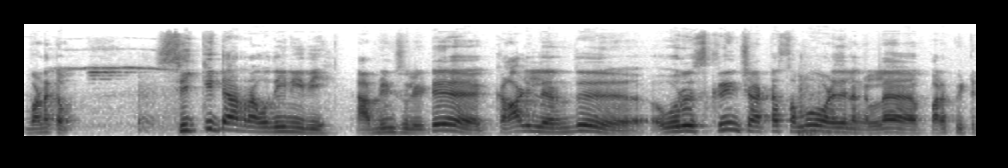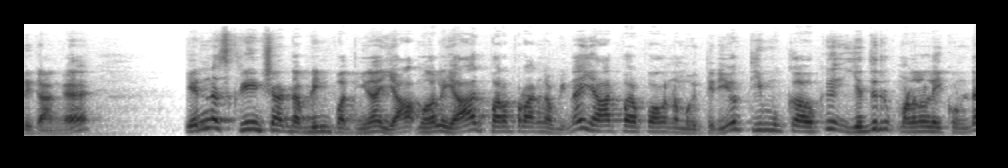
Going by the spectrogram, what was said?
வணக்கம். சிக்கிட்டார் உதயநிதி அப்படின்னு சொல்லிட்டு காலையில இருந்து ஒரு ஸ்க்ரீன்ஷாட்டை சமூக வலைதளங்களில் பரப்பிட்டு இருக்காங்க என்ன ஸ்க்ரீன்ஷாட் அப்படின்னு பார்த்தீங்கன்னா யா முதல்ல யார் பரப்புறாங்க அப்படின்னா யார் பரப்புவாங்க நமக்கு தெரியும். திமுகவுக்கு எதிர் மனநிலை கொண்ட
